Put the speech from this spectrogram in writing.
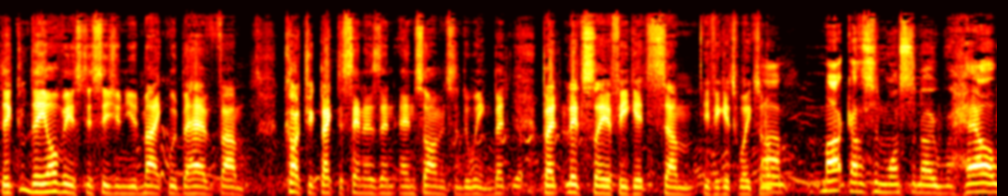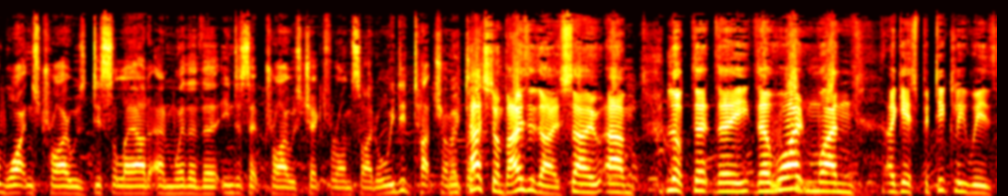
the the obvious decision you'd make would have um, Cotric back to centres and, and Simonsson to wing. But but let's see if he gets um, if he gets weeks or not. Um, Mark Gutherson wants to know how Wighton's try was disallowed and whether the intercept try was checked for onside. Well, we did touch on We it. but- touched on both of those. So, um, look, the, the the white one, I guess, particularly with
